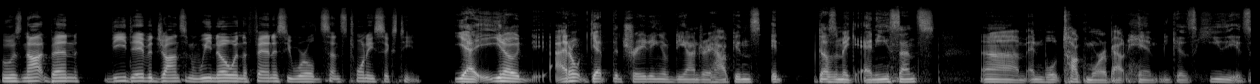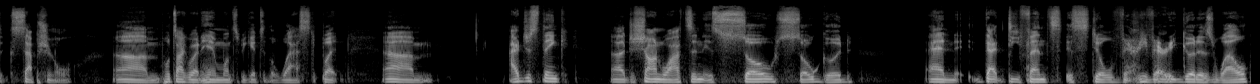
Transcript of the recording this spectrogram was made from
who has not been the David Johnson we know in the fantasy world since 2016. Yeah, you know, I don't get the trading of DeAndre Hopkins. It doesn't make any sense. Um, and we'll talk more about him because he is exceptional. Um, we'll talk about him once we get to the West. But um, I just think uh, Deshaun Watson is so, so good. And that defense is still very, very good as well.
